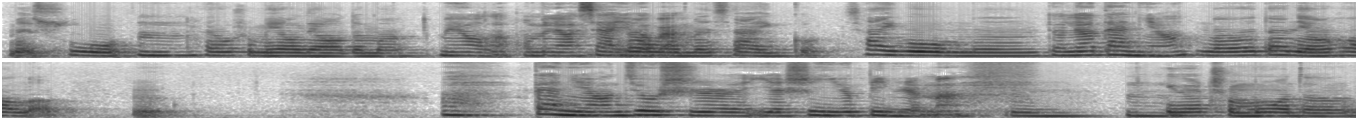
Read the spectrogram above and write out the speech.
美素，嗯，还有什么要聊的吗？没有了，我们聊下一个吧，那我们下一个，下一个我们聊聊大娘。聊聊大娘好了。大娘就是也是一个病人嘛，嗯，嗯一个沉默的，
